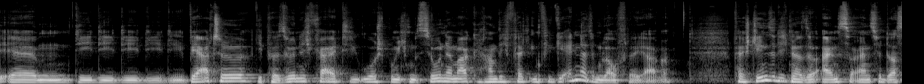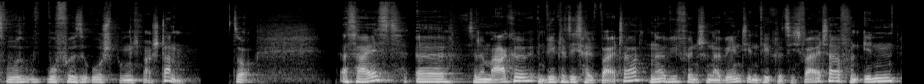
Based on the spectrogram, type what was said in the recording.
Die, ähm, die, die, die, die, Werte, die Persönlichkeit, die ursprüngliche Mission der Marke haben sich vielleicht irgendwie geändert im Laufe der Jahre verstehen sie nicht mehr so eins zu eins für das, wo, wofür sie ursprünglich mal standen. So. Das heißt, äh, so eine Marke entwickelt sich halt weiter, ne? wie vorhin schon erwähnt, die entwickelt sich weiter von innen.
